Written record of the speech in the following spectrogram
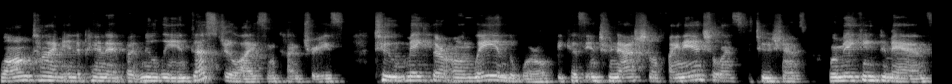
long-time independent but newly industrializing countries to make their own way in the world because international financial institutions were making demands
